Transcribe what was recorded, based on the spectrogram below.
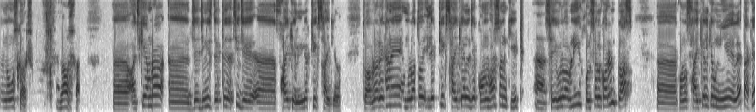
নমস্কার। নমস্কার। আজকে আমরা যে জিনিস দেখতে যাচ্ছি যে সাইকেল ইলেকট্রিক সাইকেল তো আপনার এখানে মূলত ইলেকট্রিক সাইকেল যে কনভার্সন কিট হ্যাঁ। সেইগুলো আপনি হোলসেল করেন প্লাস কোনো সাইকেল কেউ নিয়ে এলে তাকে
